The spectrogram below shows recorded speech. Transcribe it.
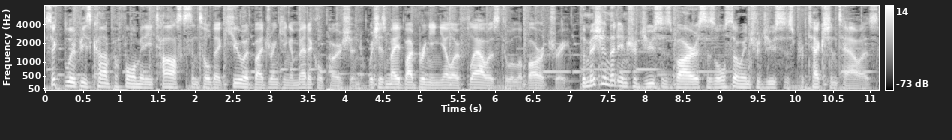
Sick blupis can't perform any tasks until they're cured by drinking a medical potion, which is made by bringing yellow flowers to a laboratory. The mission that introduces viruses also introduces protection towers.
